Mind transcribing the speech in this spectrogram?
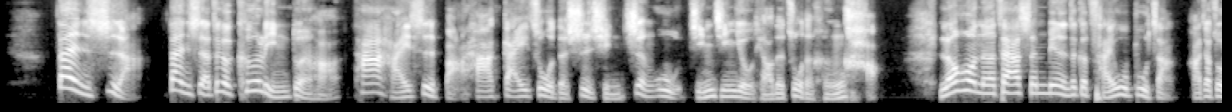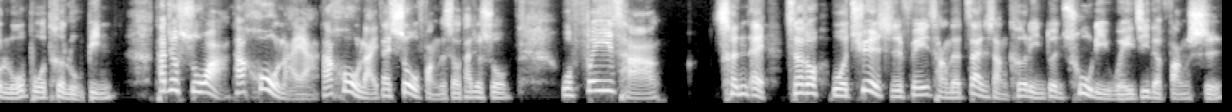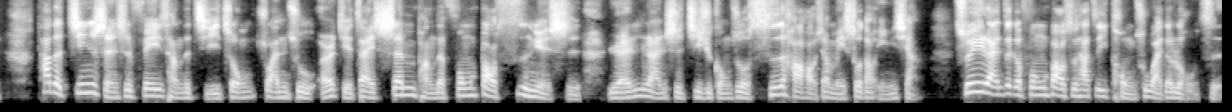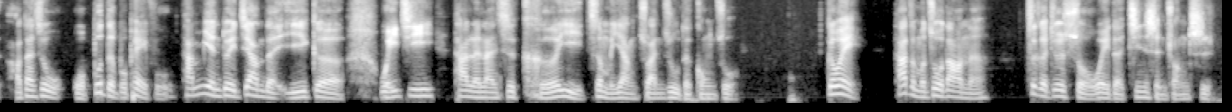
但是啊，但是啊，这个克林顿哈，他还是把他该做的事情政务井井有条的做得很好。然后呢，在他身边的这个财务部长啊，叫做罗伯特鲁宾，他就说啊，他后来啊，他后来在受访的时候，他就说，我非常。称哎，他说我确实非常的赞赏克林顿处理危机的方式，他的精神是非常的集中专注，而且在身旁的风暴肆虐时，仍然是继续工作，丝毫好像没受到影响。虽然这个风暴是他自己捅出来的篓子啊，但是我不得不佩服他面对这样的一个危机，他仍然是可以这么样专注的工作。各位，他怎么做到呢？这个就是所谓的精神装置。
